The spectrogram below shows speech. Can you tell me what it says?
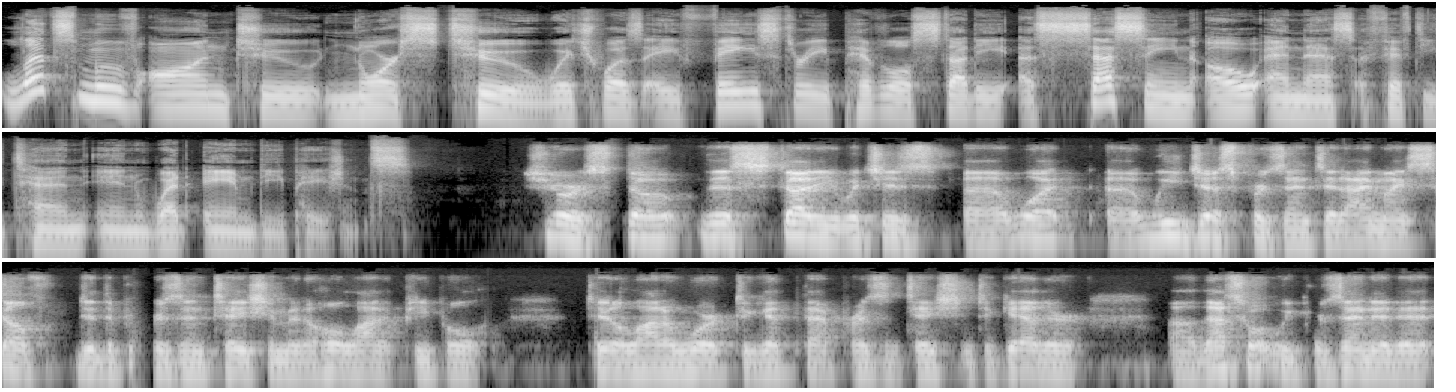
Let's move on to NORSE 2, which was a phase 3 pivotal study assessing ONS 5010 in wet AMD patients. Sure. So, this study, which is uh, what uh, we just presented, I myself did the presentation, but a whole lot of people did a lot of work to get that presentation together. Uh, that's what we presented at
